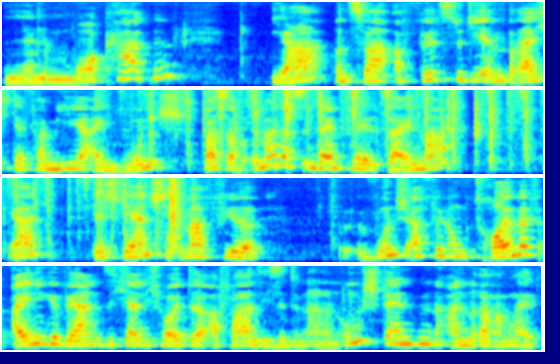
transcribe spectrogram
Lennemore-Karten. Ja, und zwar erfüllst du dir im Bereich der Familie einen Wunsch, was auch immer das in deinem Feld sein mag. Ja, der Stern steht immer für Wunscherfüllung, Träume. Einige werden sicherlich heute erfahren, sie sind in anderen Umständen. Andere haben halt,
